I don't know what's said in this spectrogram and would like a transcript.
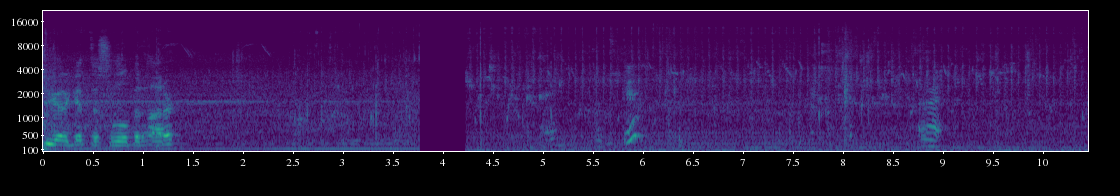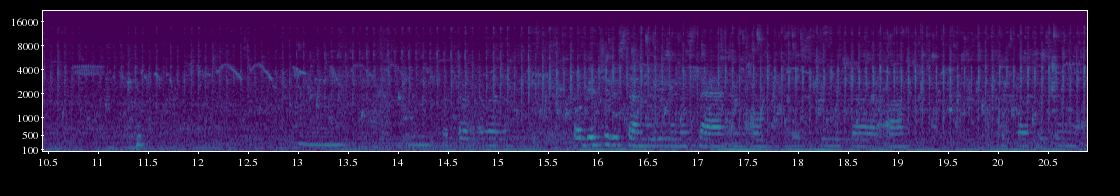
So you gotta get this a little bit hotter. Good? Alright. I'll get you to stand where you're gonna stand and I'll just do the uh the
